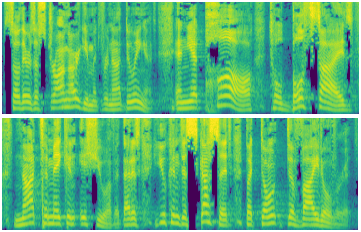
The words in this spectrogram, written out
So there's a strong argument for not doing it. And yet, Paul told both sides not to make an issue of it. That is, you can discuss it, but don't divide over it,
